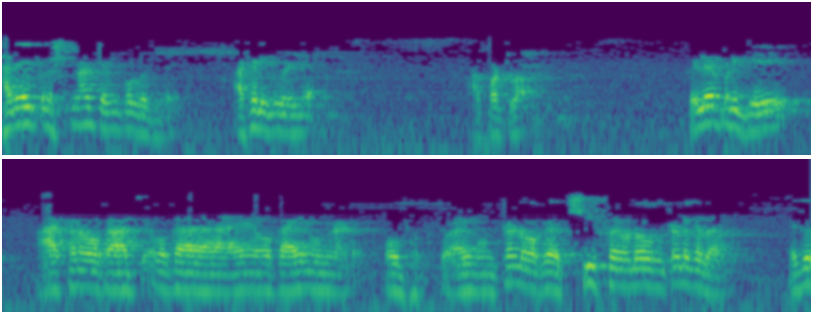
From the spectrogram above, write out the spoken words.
హరే కృష్ణ టెంపుల్ ఉంది. అక్కడికి వెళ్ళారు అప్పట్లో. వెళ్ళేప్పటికీ అక్కడ ఒక ఒక ఒక ఆయన ఉన్నాడు ఓ భక్తుడు. ఆయన ఉంటాడు ఒక చీఫ్ ఎవడో ఉంటాడు కదా. ఏదో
